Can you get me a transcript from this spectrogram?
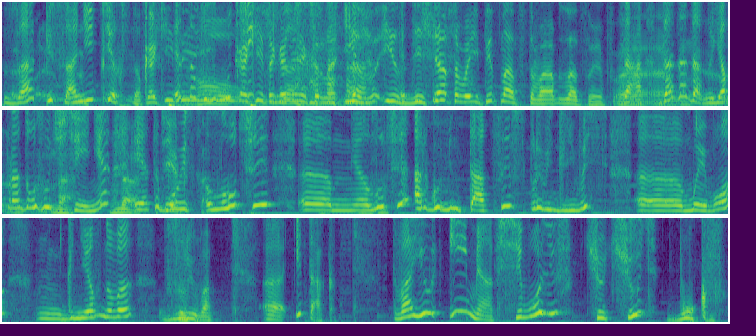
за писание текстов. Ну, Какие-то, Это ну, какие-то, возмутительно. Галина Викторовна, из, из 10 и 15 абзацев. Да, э, да, да, да, но я продолжу да, чтение, да, и это будет лучшей, эм, лучшей аргументацией в справедливость э, моего гневного взрыва. Э, итак, твое имя всего лишь чуть-чуть букв.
